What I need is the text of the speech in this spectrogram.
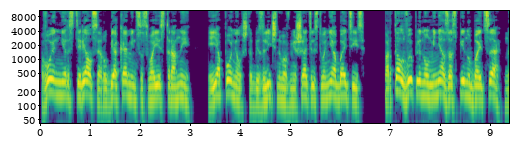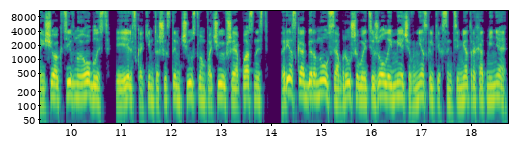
Воин не растерялся, рубя камень со своей стороны, и я понял, что без личного вмешательства не обойтись. Портал выплюнул меня за спину бойца на еще активную область, и эльф, каким-то шестым чувством почуявший опасность, резко обернулся, обрушивая тяжелый меч в нескольких сантиметрах от меня.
